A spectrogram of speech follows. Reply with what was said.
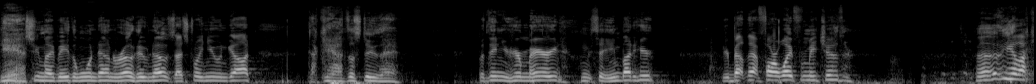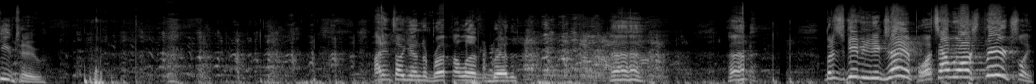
Yes, you may be the one down the road, who knows? That's between you and God. Like, yeah, let's do that. But then you're here married. Let me see, anybody here? You're about that far away from each other? Uh, yeah, like you two. I didn't throw you under the bus. I love you, brother. Uh, uh, but it's giving you an example. That's how we are spiritually.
